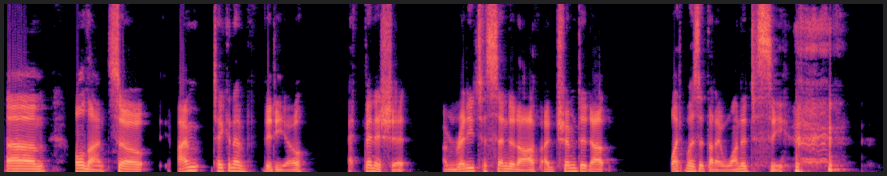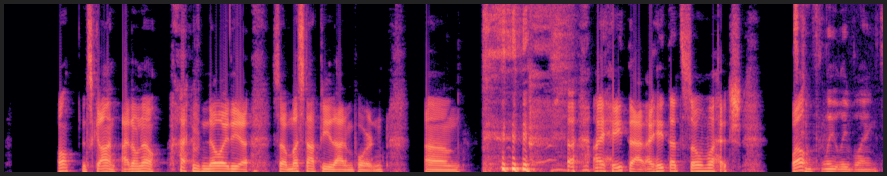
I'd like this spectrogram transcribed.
um, hold on. So if I'm taking a video, I finish it, I'm ready to send it off. I trimmed it up. What was it that I wanted to see? well, it's gone. I don't know. I have no idea. So it must not be that important. Um, I hate that. I hate that so much. Well, it's completely blanked.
